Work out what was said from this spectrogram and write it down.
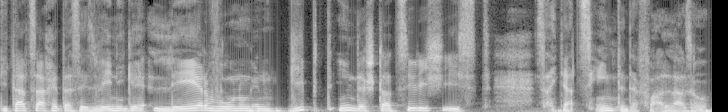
Die Tatsache, dass es wenige Leerwohnungen gibt in der Stadt Zürich ist seit Jahrzehnten der Fall. Also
